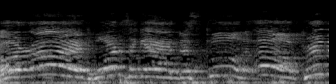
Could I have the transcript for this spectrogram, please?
All right, once again, the School of Criminal.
